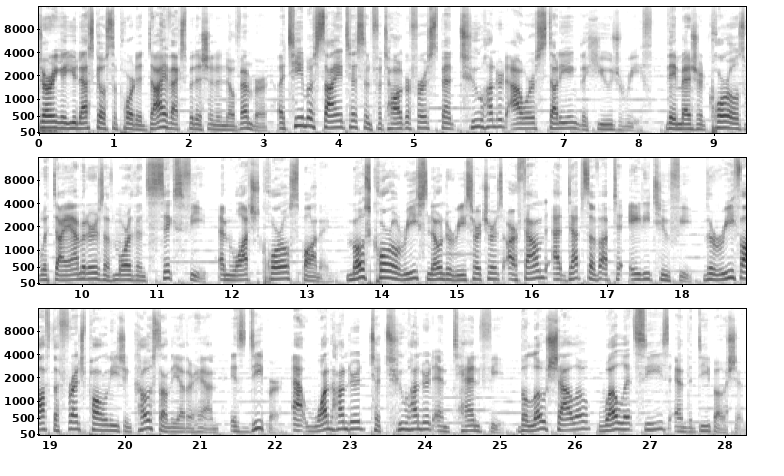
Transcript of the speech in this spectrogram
During a UNESCO supported dive expedition in November, a team of scientists and photographers spent 200 hours studying the huge reef. They measured corals with diameters of more than 6 feet and watched coral spawning. Most coral reefs known to researchers are found at depths of up to 82 feet. The reef off the French Polynesian coast, on the other hand, is deeper, at 100 to 210 feet, below shallow, well lit seas and the deep ocean.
